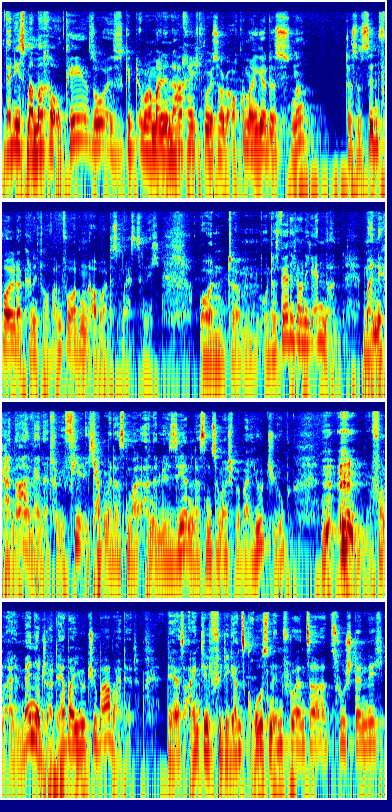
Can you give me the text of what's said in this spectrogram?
wenn ich es mal mache, okay, so, es gibt immer mal eine Nachricht, wo ich sage, ach guck mal hier, das, ne, das ist sinnvoll, da kann ich darauf antworten, aber das meiste nicht. Und, ähm, und das werde ich auch nicht ändern. Mein Kanal wäre natürlich viel. Ich habe mir das mal analysieren lassen, zum Beispiel bei YouTube, von einem Manager, der bei YouTube arbeitet. Der ist eigentlich für die ganz großen Influencer zuständig.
